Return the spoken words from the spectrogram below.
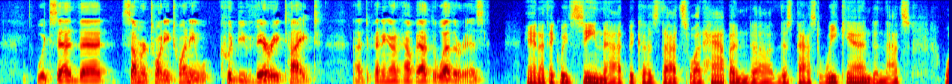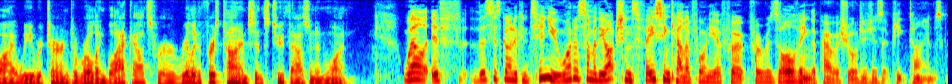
which said that summer 2020 could be very tight, uh, depending on how bad the weather is. And I think we've seen that because that's what happened uh, this past weekend, and that's why we returned to rolling blackouts for really the first time since 2001. Well, if this is going to continue, what are some of the options facing California for, for resolving the power shortages at peak times?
